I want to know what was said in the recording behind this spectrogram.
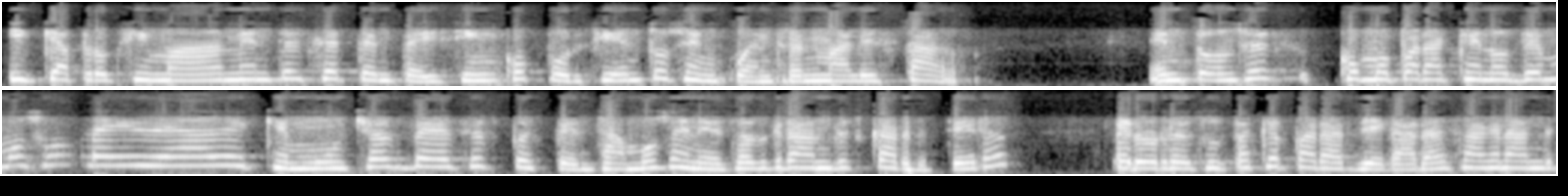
y que aproximadamente el 75% se encuentra en mal estado. Entonces, como para que nos demos una idea de que muchas veces pues pensamos en esas grandes carreteras, pero resulta que para llegar a esa gran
